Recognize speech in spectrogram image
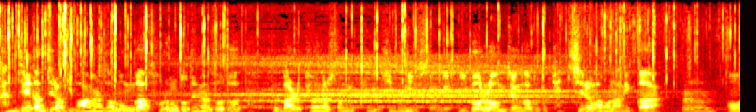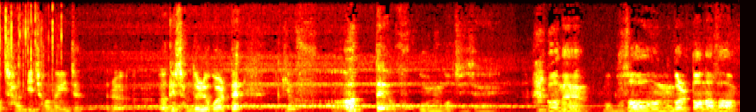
간질간질하기도 하면서 뭔가 소름 돋으면서도 그 말로 표현할 수 없는 그 기분이 있어요. 근데 이거를 언젠가부터 캐치를 하고 나니까 음. 어 자기 전에 이제 이렇게 잠들려고 할 때 이게 후- 어때 확 오는 거지 이제 이거는 뭐 무서운 걸 떠나서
